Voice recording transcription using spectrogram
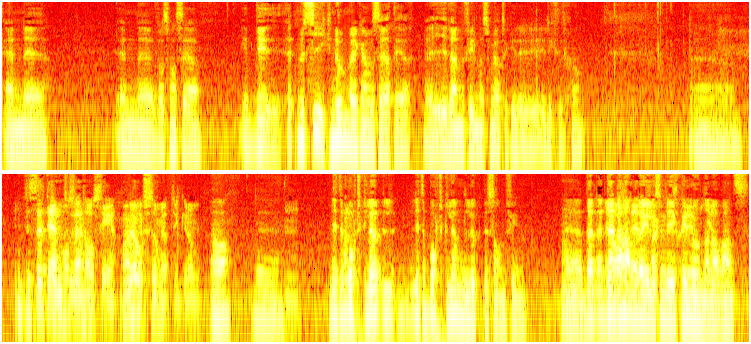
en, eh, en, vad ska man säga, ett musiknummer kan vi säga att det är i den filmen som jag tycker är riktigt skön. Inte sett Den måste jag ta och se. Ja, jag också. Jag tycker om... ja, det, Mm. lite, bortglöm, lite bortglömd Luc Besson-film. Mm. Där där Ja, det handlar det är ju liksom i skymundan av hans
